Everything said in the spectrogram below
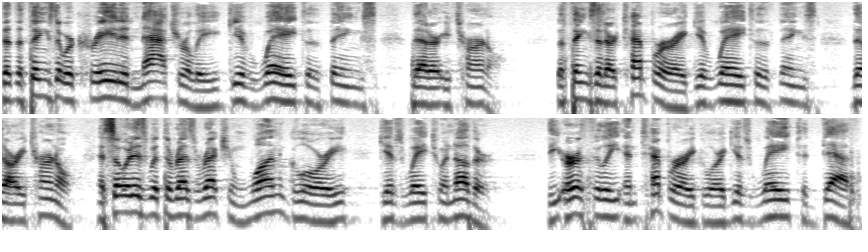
That the things that were created naturally give way to the things that are eternal. The things that are temporary give way to the things that are eternal. And so it is with the resurrection. One glory gives way to another. The earthly and temporary glory gives way to death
